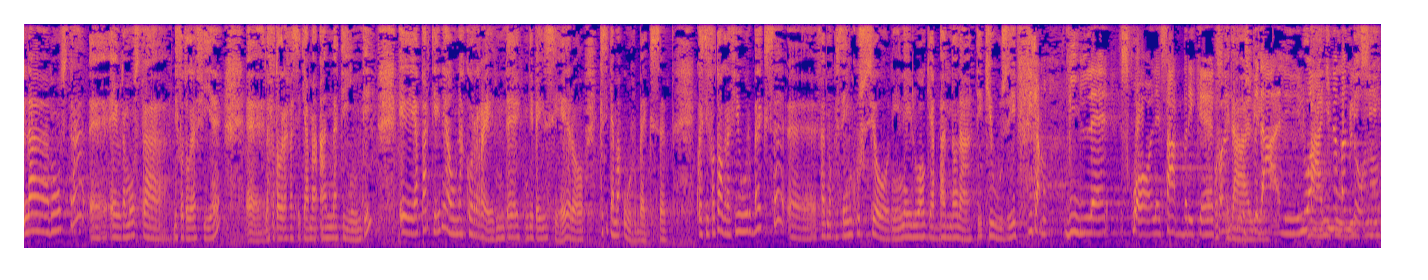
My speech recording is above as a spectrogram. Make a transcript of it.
La mostra eh, è una mostra di fotografie, eh, la fotografa si chiama Anna Tinti e appartiene a una corrente di pensiero che si chiama Urbex. Questi fotografi Urbex eh, fanno queste incursioni nei luoghi abbandonati, chiusi, Diciamo ville, scuole, fabbriche, ospedali, ospedali, luoghi bagni in pubblici. abbandono.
